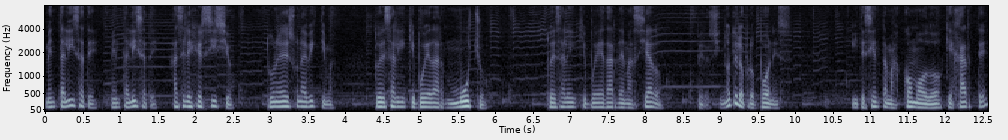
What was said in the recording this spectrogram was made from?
Mentalízate, mentalízate, haz el ejercicio. Tú no eres una víctima. Tú eres alguien que puede dar mucho. Tú eres alguien que puede dar demasiado. Pero si no te lo propones y te sienta más cómodo quejarte,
